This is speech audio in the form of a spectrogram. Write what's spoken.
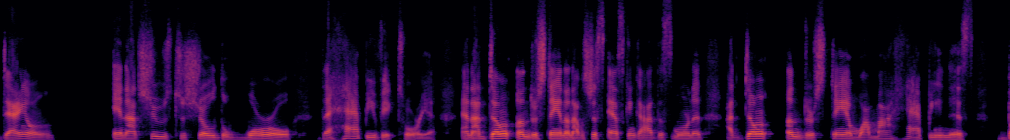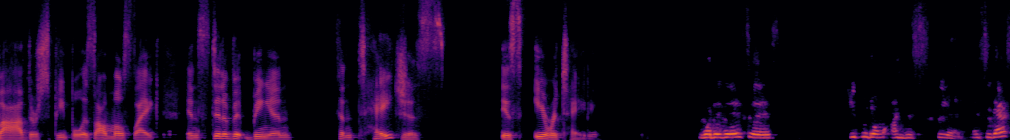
down and I choose to show the world the happy Victoria. And I don't understand. And I was just asking God this morning, I don't understand why my happiness bothers people. It's almost like instead of it being contagious, it's irritating. What it is is people don't understand. And see, that's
